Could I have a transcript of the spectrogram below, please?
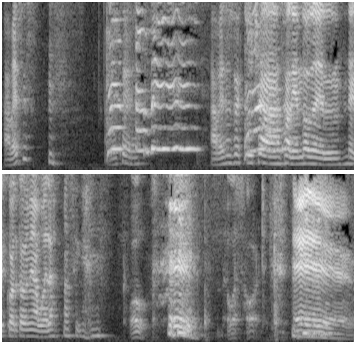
A veces. A veces, a veces se escucha saliendo del, del cuarto de mi abuela, así que... Wow. That was hard. Eh,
